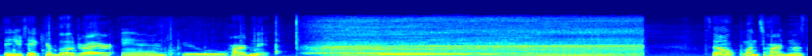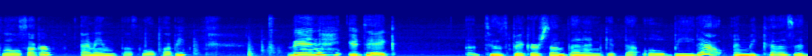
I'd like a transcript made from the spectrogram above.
Then you take your blow dryer and you harden it. So, once you harden this little sucker, I mean this little puppy, then you take a toothpick or something and get that little bead out. And because it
